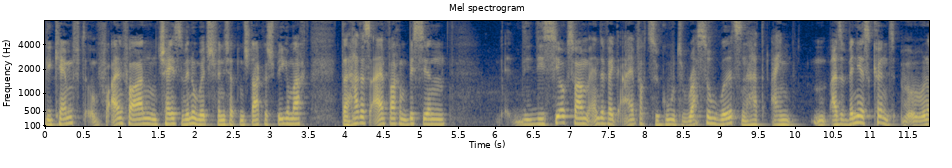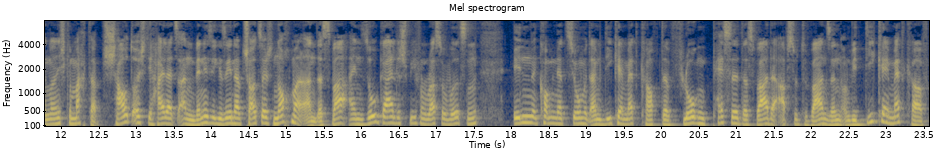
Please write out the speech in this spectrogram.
gekämpft, vor allem voran Chase Winovich, finde ich, hat ein starkes Spiel gemacht. Dann hat es einfach ein bisschen die, die Seahawks waren im Endeffekt einfach zu gut. Russell Wilson hat ein also wenn ihr es könnt oder noch nicht gemacht habt, schaut euch die Highlights an. Wenn ihr sie gesehen habt, schaut es euch nochmal an. Das war ein so geiles Spiel von Russell Wilson in Kombination mit einem DK Metcalf. Da flogen Pässe, das war der absolute Wahnsinn. Und wie DK Metcalf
